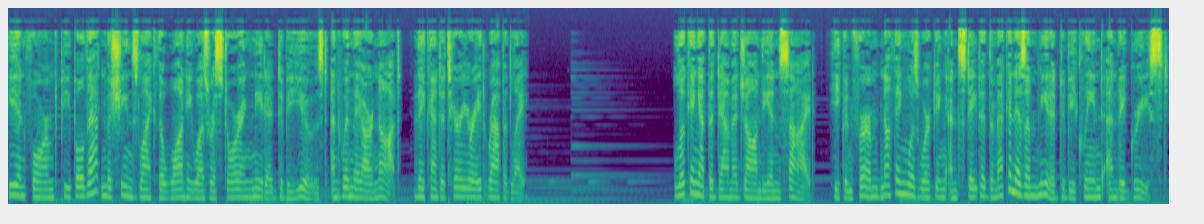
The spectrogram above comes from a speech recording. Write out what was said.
He informed people that machines like the one he was restoring needed to be used and when they are not, they can deteriorate rapidly. Looking at the damage on the inside, he confirmed nothing was working and stated the mechanism needed to be cleaned and degreased.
